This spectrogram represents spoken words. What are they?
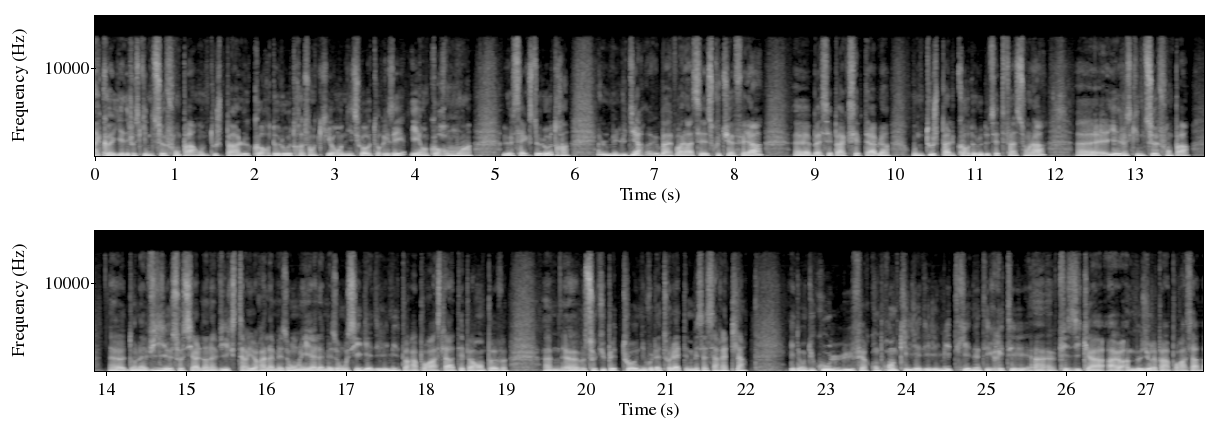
bah, qu'il y a des choses qui ne se font pas. On ne touche pas le corps de l'autre sans qu'on y soit autorisé, et encore moins le sexe de l'autre mais lui dire, bah voilà, ce que tu as fait là, euh, bah, c'est pas acceptable. On ne touche pas le corps de l'autre de cette façon-là. Euh, il y a des choses qui ne se font pas euh, dans la vie sociale, dans la vie extérieure à la maison, et à la maison aussi, il y a des limites par rapport à cela. Tes parents peuvent s'occuper de toi au niveau de la toilette, mais ça s'arrête là. Et donc du coup, lui faire comprendre qu'il y a des limites, qu'il y a une intégrité physique à, à mesurer par rapport à ça,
